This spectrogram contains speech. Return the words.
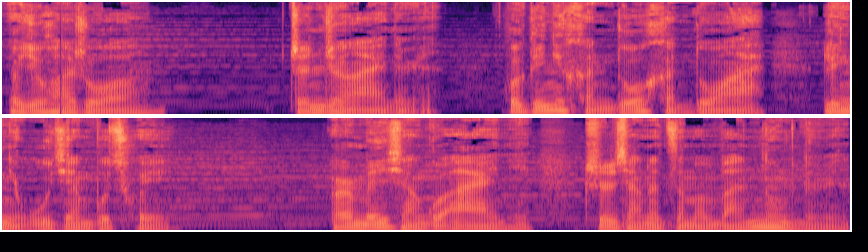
有句话说，真正爱的人会给你很多很多爱，令你无坚不摧；而没想过爱你，只想着怎么玩弄的人，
